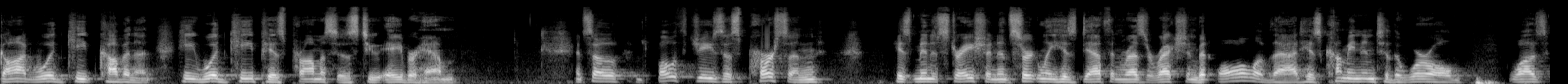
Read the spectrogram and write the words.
God would keep covenant. He would keep his promises to Abraham. And so both Jesus' person his ministration and certainly his death and resurrection, but all of that, his coming into the world was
